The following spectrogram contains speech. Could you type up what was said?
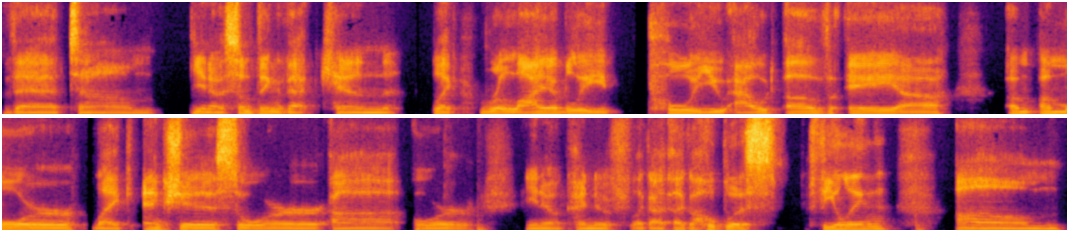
that, um, you know, something that can like reliably pull you out of a, uh, a, a more like anxious or uh, or you know kind of like a like a hopeless feeling um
